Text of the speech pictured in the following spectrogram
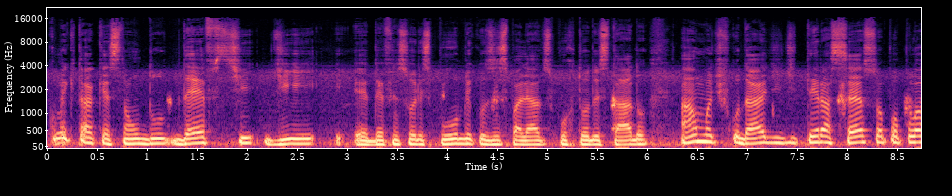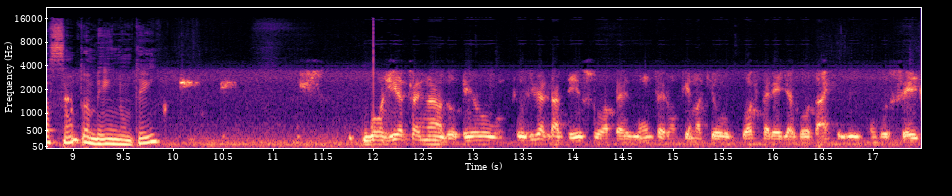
Como é que está a questão do déficit de eh, defensores públicos espalhados por todo o estado? Há uma dificuldade de ter acesso à população também, não tem? Bom dia, Fernando. Eu, inclusive, agradeço a pergunta. Era um tema que eu gostaria de abordar, inclusive, com vocês.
